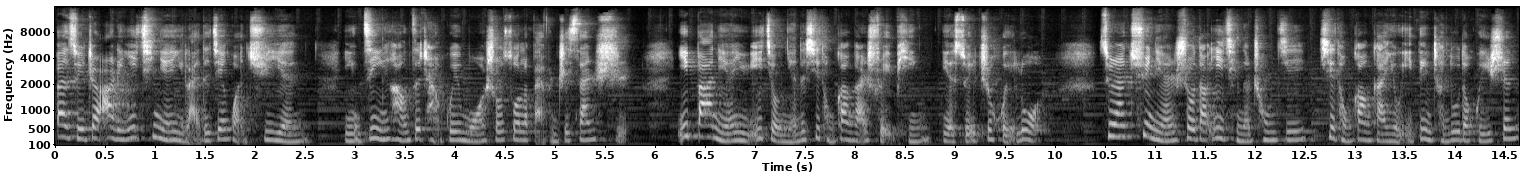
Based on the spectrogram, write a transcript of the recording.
伴随着2017年以来的监管趋严，影子银行资产规模收缩了百分之三十。18年与19年的系统杠杆水平也随之回落。虽然去年受到疫情的冲击，系统杠杆有一定程度的回升，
